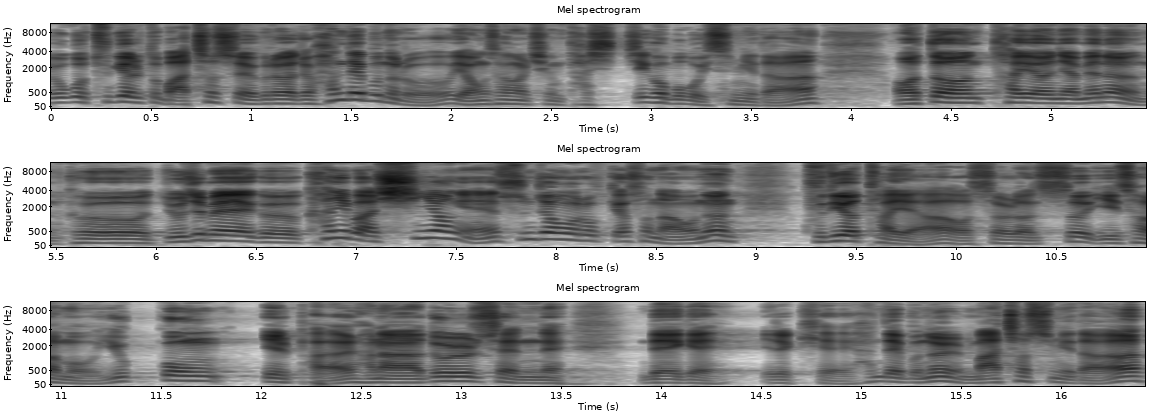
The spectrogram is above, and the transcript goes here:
요거 두 개를 또 맞췄어요. 그래가지고 한 대분으로 영상을 지금 다시 찍어보고 있습니다. 어떤 타이어냐면은 그 요즘에 그 카니발 신형에 순정으로 껴서 나오는 구디어 타이어 어설런스 235 6018 하나 둘 셋 넷 네 개 이렇게 한 대분을 맞췄습니다.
